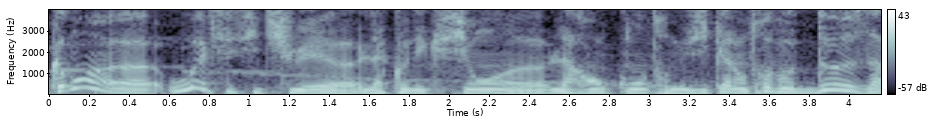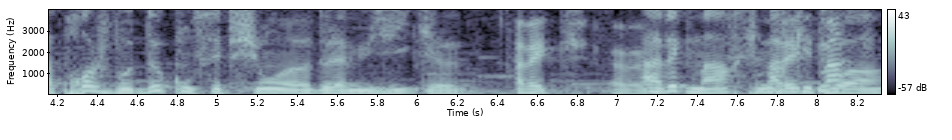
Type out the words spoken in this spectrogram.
Comment, euh, où elle s'est située euh, la connexion, euh, la rencontre musicale entre vos deux approches, vos deux conceptions de la musique Avec, Avec Marc, Marc avec et toi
